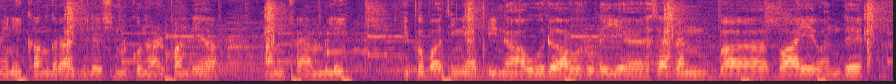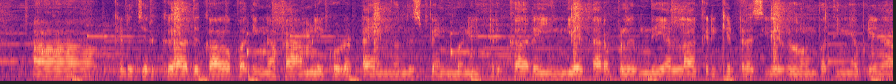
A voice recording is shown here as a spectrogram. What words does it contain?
Many congratulation Krunal Pandya and family இப்போ பார்த்தீங்க அப்படின்னா அவர் அவருடைய செகண்ட் பா பாயை வந்து கிடைச்சிருக்கு. அதுக்காக பார்த்தீங்கன்னா ஃபேமிலி கூட டைம் வந்து ஸ்பெண்ட் பண்ணிட்டு இருக்காரு. இந்திய தரப்புலேருந்து எல்லா கிரிக்கெட் ரசிகர்களும் பார்த்தீங்க அப்படின்னா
